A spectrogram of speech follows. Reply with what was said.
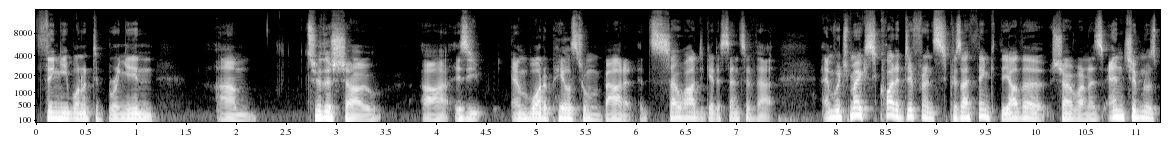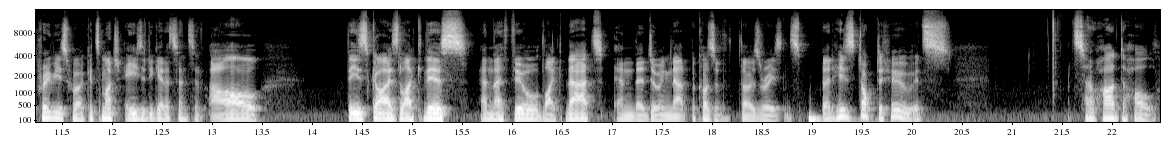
thing he wanted to bring in um, to the show. Uh, is he and what appeals to him about it? It's so hard to get a sense of that, and which makes quite a difference because I think the other showrunners and Chibnall's previous work, it's much easier to get a sense of oh these guys like this and they feel like that and they're doing that because of those reasons. But his Doctor Who, it's it's so hard to hold.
